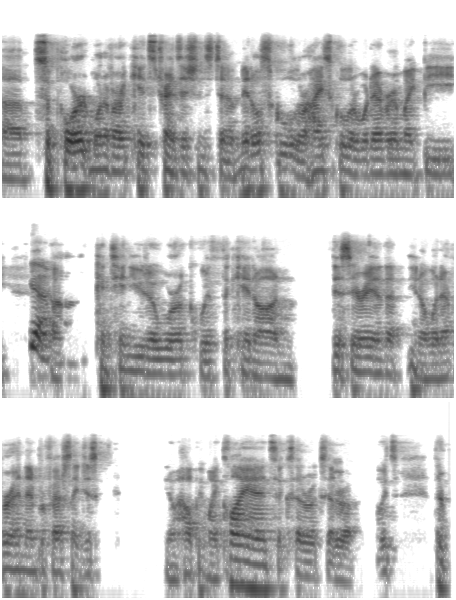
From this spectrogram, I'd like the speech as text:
uh, support one of our kids transitions to middle school or high school or whatever it might be. Yeah. Uh, continue to work with the kid on this area that, you know, whatever. And then professionally just, you know, helping my clients, et cetera, et cetera. It's, they're,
